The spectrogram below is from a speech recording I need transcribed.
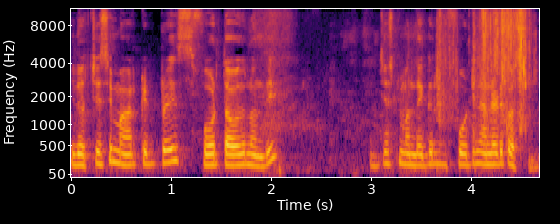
ఇది వచ్చేసి మార్కెట్ ప్రైస్ ఫోర్ థౌజండ్ ఉంది. జస్ట్ మన దగ్గర ఫోర్టీన్ హండ్రెడ్కి వస్తుంది.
